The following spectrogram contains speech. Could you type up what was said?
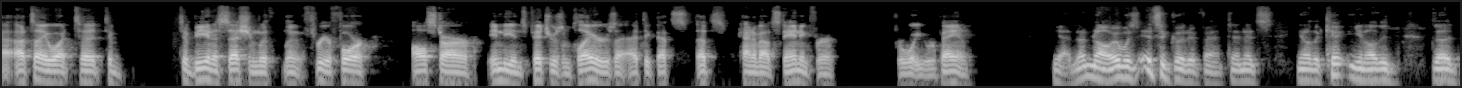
I'll tell you what to to to be in a session with three or four all star Indians pitchers and players, I, think that's that's kind of outstanding for for what you were paying. Yeah, no, it was it's a good event, and it's you know the you know the the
